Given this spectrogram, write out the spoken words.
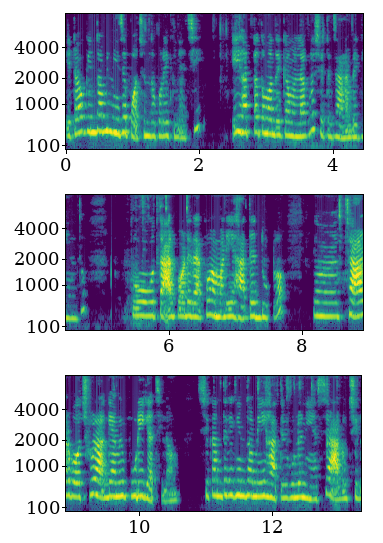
এটাও কিন্তু আমি নিজে পছন্দ করে কিনেছি। এই হাটটা তোমাদের কেমন লাগল সেটা জানাবে কিন্তু। তো তারপরে দেখো, আমার এই হাতের দুটো। চার বছর আগে আমি পুরী গেছিলাম। সেখান থেকে কিন্তু আমি এই হাতেরগুলো নিয়ে এসেছি। আরও ছিল,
